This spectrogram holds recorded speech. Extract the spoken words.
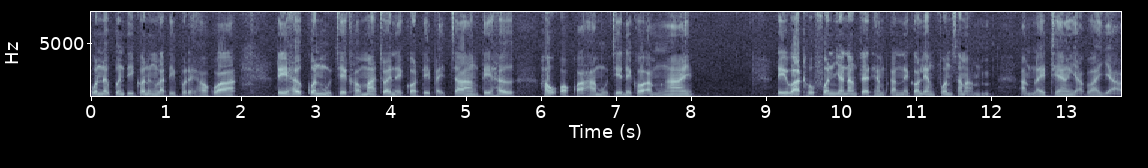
ก้นเนื้อปืนตีก็หนึ่งลาตีผู้ใดฮอกว่าเตเฮาก้นหมู่เจเขามาจอยในก็เตไปจางเตเฮา เฮาออกกว่าหาหมู่เจในก็อ่ำง่ายเตว่าทุกฝนย้อนตั้งใจแถมกันในก็เลี้ยงฝนซ้ำอ่ำอ่ำไรเทียงหยาบว่าหยาบ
